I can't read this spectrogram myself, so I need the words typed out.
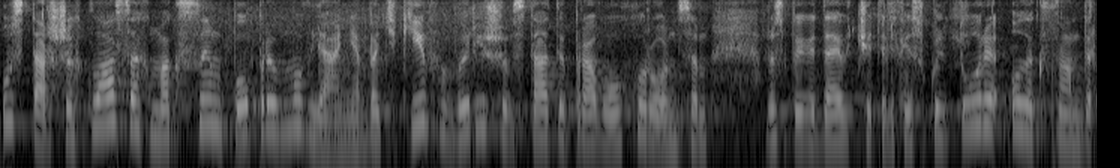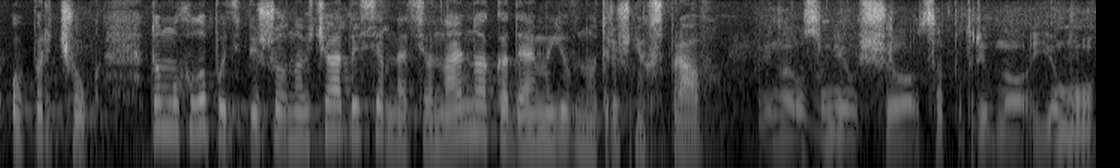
У старших класах Максим, попри вмовляння батьків, вирішив стати правоохоронцем, розповідає вчитель фізкультури Олександр Оперчук. Тому хлопець пішов навчатися в Національну академію внутрішніх справ. Він розумів, що це потрібно йому.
